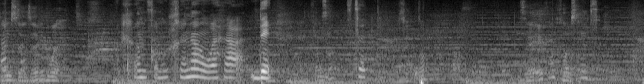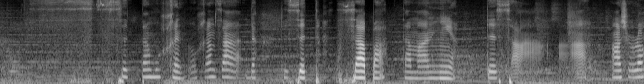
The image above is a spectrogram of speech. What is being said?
خمسة زائد واحد خمسة مخنا واحد خمسة ستة ستة زائد خمسة ستة مخن وخمسة ستة سبعة ثمانية تسعة عشرة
